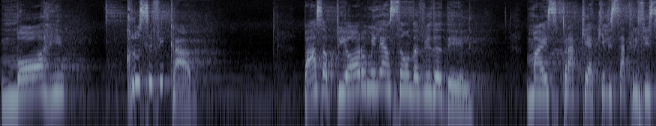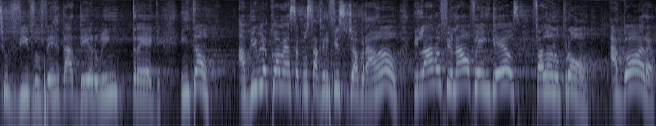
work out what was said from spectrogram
morre crucificado, passa a pior humilhação da vida dele, mas para que aquele sacrifício vivo, verdadeiro, entregue. Então, a Bíblia começa com o sacrifício de Abraão e lá no final vem Deus falando: pronto, agora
